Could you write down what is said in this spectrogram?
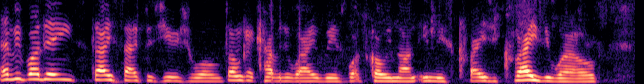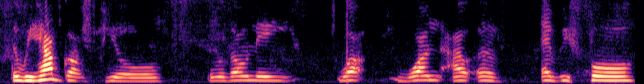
everybody stay safe as usual. Don't get carried away with what's going on in this crazy, crazy world. That we have got fuel. There was only what one out of every four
